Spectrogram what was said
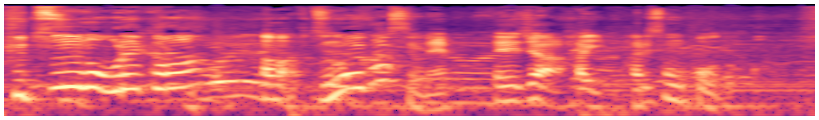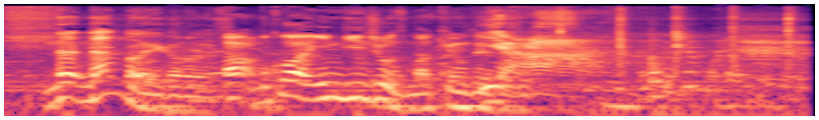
ー、普通の俺から？あまあ普通の俺からですよね。えー、じゃあはいハリソン・フォード。な何の映画なんですか？あ僕はインディ・ジョーンズマキオン伝いや説です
